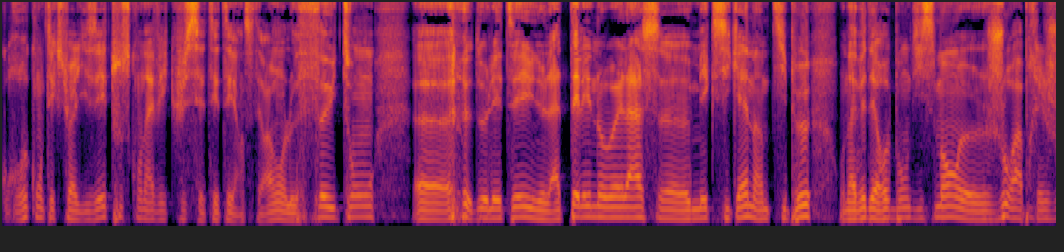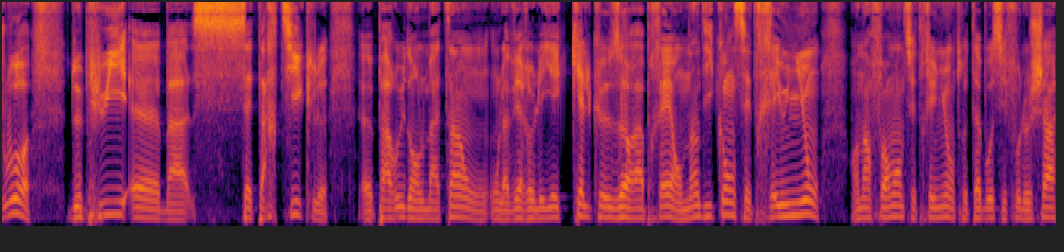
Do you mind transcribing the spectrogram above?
recontextualiser tout ce qu'on a vécu cet été. hein. C'était vraiment le feuilleton de l'été, la telenovelas mexicaine un petit peu. On avait des rebondissements jour après jour. Depuis bah, cet article paru dans le matin, on l'avait relayé quelques heures après en indiquant cette réunion, en informant de cette réunion entre Tabos et Folochat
